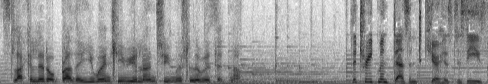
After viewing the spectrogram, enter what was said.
It's like a little brother. You won't leave you alone, so you must live with it now. The treatment doesn't cure his disease,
